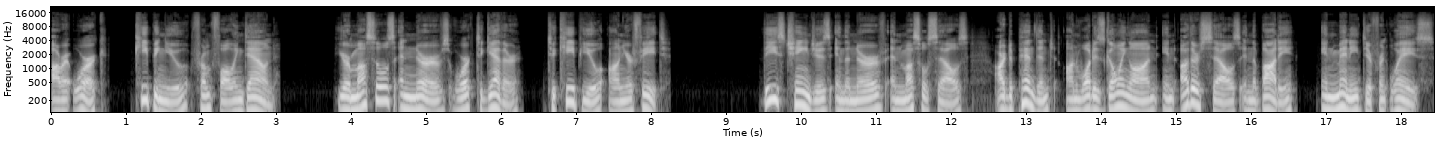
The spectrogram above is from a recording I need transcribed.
are at work, keeping you from falling down. Your muscles and nerves work together to keep you on your feet. These changes in the nerve and muscle cells are dependent on what is going on in other cells in the body in many different ways.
